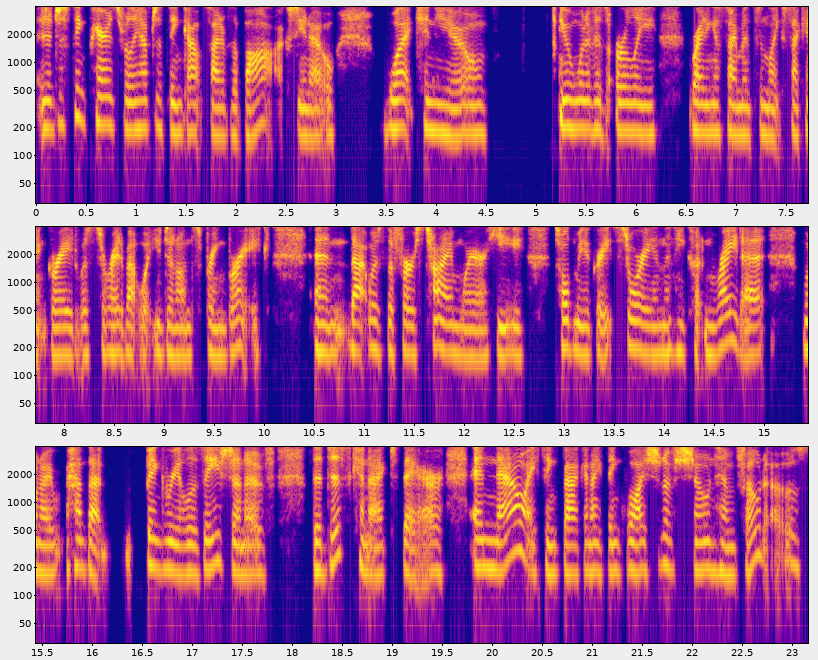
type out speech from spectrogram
and I just think parents really have to think outside of the box. You know, what can you you know, one of his early writing assignments in like second grade was to write about what you did on spring break. And that was the first time where he told me a great story and then he couldn't write it when I had that big realization of the disconnect there. And now I think back and I think, well, I should have shown him photos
